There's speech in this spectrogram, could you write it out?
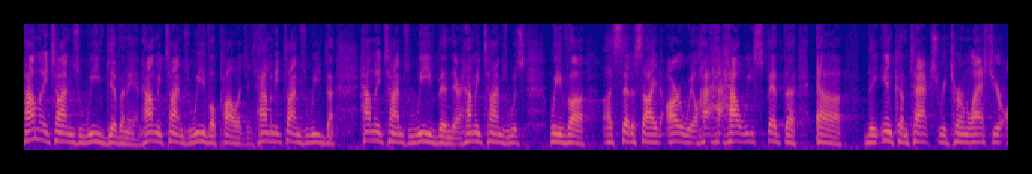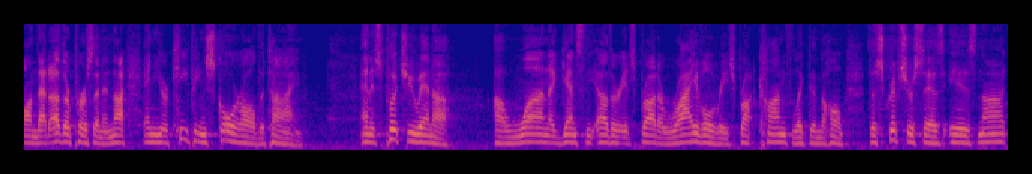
How many times we've given in, how many times we've apologized, how many times we've done, how many times we've been there, how many times was, we've uh, uh, set aside our will, how, how we spent the, uh, the income tax return last year on that other person and not, and you're keeping score all the time. And it's put you in a, a one against the other. It's brought a rivalry. It's brought conflict in the home. The scripture says is not,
